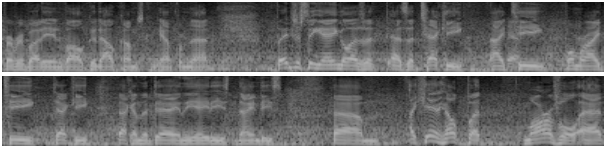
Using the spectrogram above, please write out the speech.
for everybody involved. Good outcomes can come from that. But interesting angle as a, as a techie, IT, yeah. former IT techie back in the day in the 80s, 90s. Um, I can't help but marvel at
